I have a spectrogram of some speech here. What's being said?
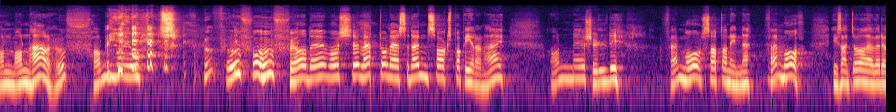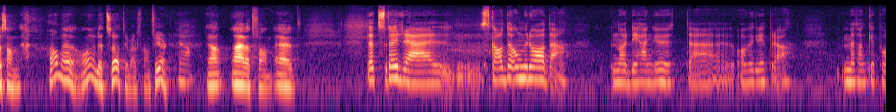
han mannen her. Huff, han har gjort Huff og huff. Ja, det var ikke lett å lese den sakspapiret, nei. Han er skyldig. Fem år satt han inne. Fem år! Ikke sant? Da er det sånn Han er, han er litt søt, i hvert fall, han fyren. Ja. Ja, nei, vet faen. Jeg, Det er et større skadeområde når de henger ut eh, overgripere, med tanke på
